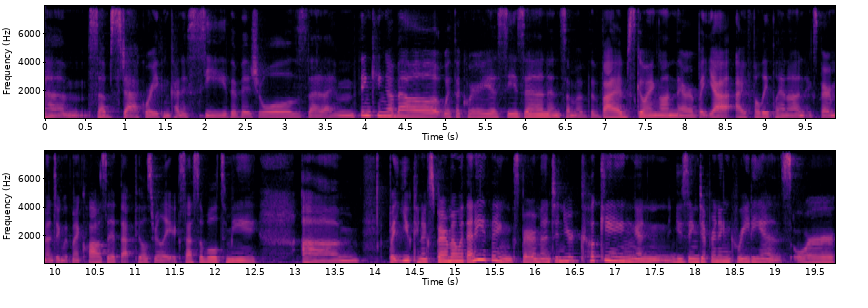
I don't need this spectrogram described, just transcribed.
um, Substack where you can kind of see the visuals that I'm thinking about with Aquarius season and some of the vibes going on there. But yeah, I fully plan on experimenting with my closet. That feels really accessible to me. Um, but you can experiment with anything, experiment in your cooking and using different ingredients or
